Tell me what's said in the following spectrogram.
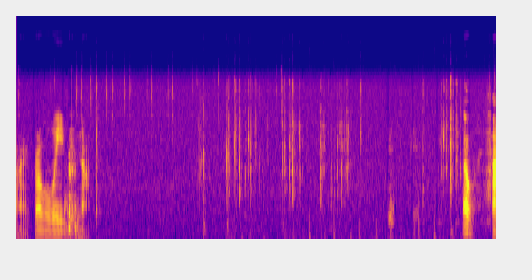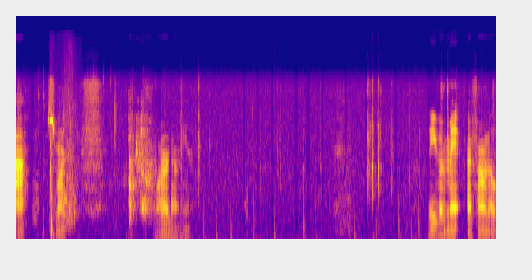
I probably did not. Oh, ha. Smart. Water down here. Leave a mate. I found a.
